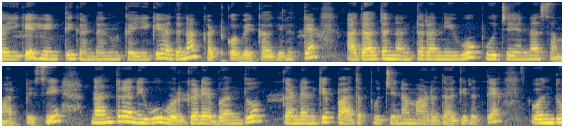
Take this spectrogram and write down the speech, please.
ಕೈಗೆ, ಹೆಂಡತಿ ಗಂಡನ ಕೈಗೆ ಅದನ್ನು ಕಟ್ಕೋಬೇಕಾಗಿರುತ್ತೆ. ಅದಾದ ನಂತರ ನೀವು ಪೂಜೆಯನ್ನು ಸಮರ್ಪಿಸಿ, ನಂತರ ನೀವು ಹೊರಗಡೆ ಬಂದು ಗಂಡನಿಗೆ ಪಾದ ಪೂಜೆನ ಮಾಡೋದಾಗಿರುತ್ತೆ. ಒಂದು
